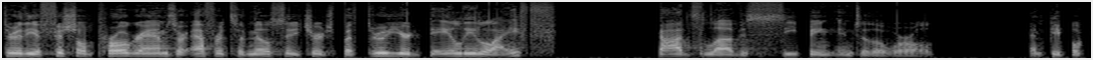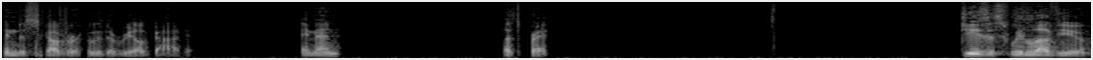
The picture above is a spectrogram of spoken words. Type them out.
through the official programs or efforts of Mill City Church, but through your daily life, God's love is seeping into the world, and people can discover who the real God is. Amen? Let's pray. Jesus, we love you.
